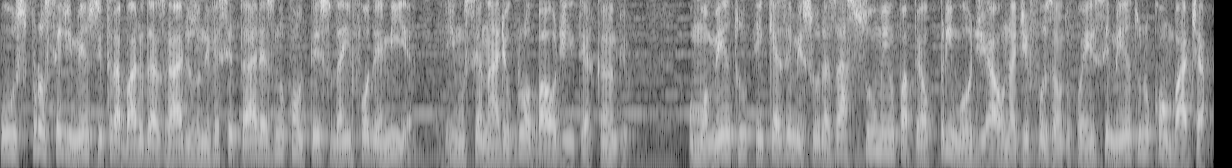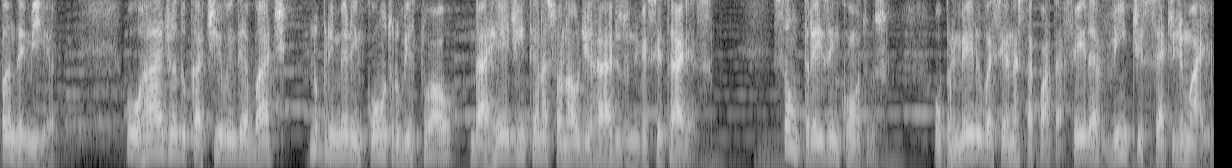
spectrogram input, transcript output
Os procedimentos de trabalho das rádios universitárias no contexto da infodemia, em um cenário global de intercâmbio. O momento em que as emissoras assumem um papel primordial na difusão do conhecimento no combate à pandemia. O Rádio Educativo em Debate, no primeiro encontro virtual da Rede Internacional de Rádios Universitárias. São três encontros o primeiro vai ser nesta quarta-feira, 27 de maio.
